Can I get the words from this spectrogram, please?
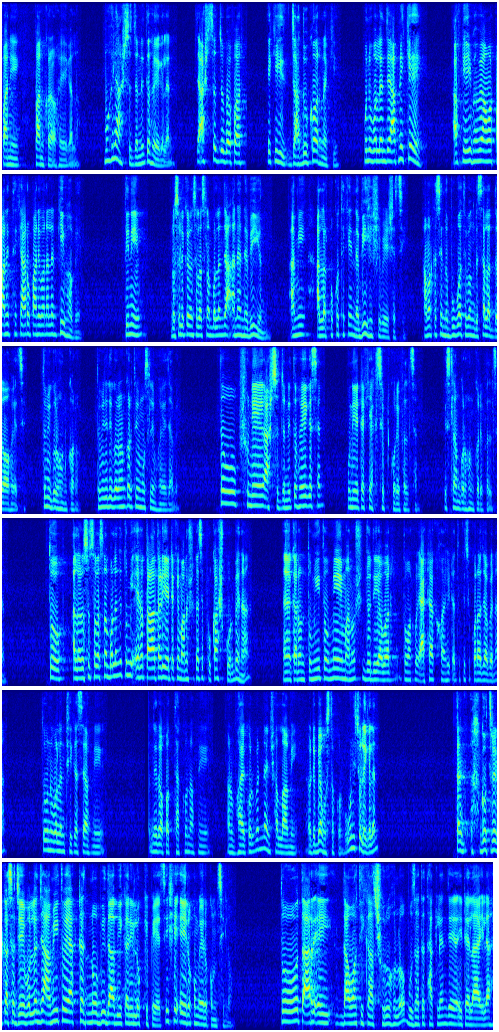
পানি পান করা হয়ে গেল। মহিলা আশ্চর্যান্বিত হয়ে গেলেন যে আশ্চর্য ব্যাপার, এ কি জাদুকর নাকি? উনি বললেন যে, আপনি কে? আপনি এইভাবে আমার পানির থেকে আরও পানি বানালেন কীভাবে? তিনি রসুল করিম সাল্লাহাম বললেন যে, আনা নবীন আমি আল্লাহর পক্ষ থেকে নবী হিসেবে এসেছি। আমার কাছে নবুবত এবং রিসালাত দেওয়া হয়েছে। তুমি গ্রহণ করো। তুমি যদি গ্রহণ করো, তুমি মুসলিম হয়ে যাবে। তো শুনে আশ্চর্যান্বিত হয়ে গেছেন। উনি এটাকে অ্যাকসেপ্ট করে ফেলছেন। ইসলাম গ্রহণ করে ফেলছেন। তো আল্লাহ রসুল সাল্লাহাম বলেন যে, তুমি এত তাড়াতাড়ি এটাকে মানুষের কাছে প্রকাশ করবে না কারণ তুমি তো মেয়ে মানুষ, যদি আবার তোমার উপর অ্যাটাক হয়, এটা তো কিছু করা যাবে না। তো উনি বলেন, ঠিক আছে, আপনি নিরাপদ থাকুন, আপনি আর ভয় করবেন না ইনশাল্লাহ আমি ওটা ব্যবস্থা করব। উনি চলে গেলেন। তার গোত্রের কাছে যেয়ে বললেন যে, আমি তো একটা নবী দাবিকারী লোককে পেয়েছি, সে এইরকম এরকম ছিল। তো তার এই দাওয়াতি কাজ শুরু হলো। বুঝাতে থাকলেন যে, এটা ইলাহ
